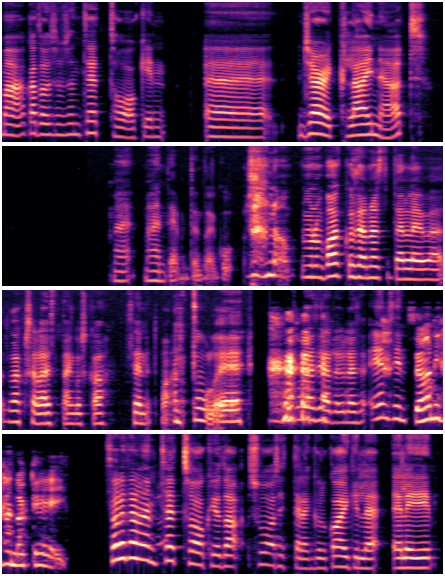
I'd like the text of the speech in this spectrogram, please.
Mä katsoin sen TED Talkin, äh, Jerry Kleinert, mä, mä en tiedä miten toi ku sanoo. Mun on pakko sanoa sitä tälleen vähän saksalaistaan, koska se nyt vaan tulee. Tulee sieltä yleensä ensin. Se on ihan okei. Okay. Se oli tällainen TED Talk, jota suosittelen kyllä kaikille, eli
